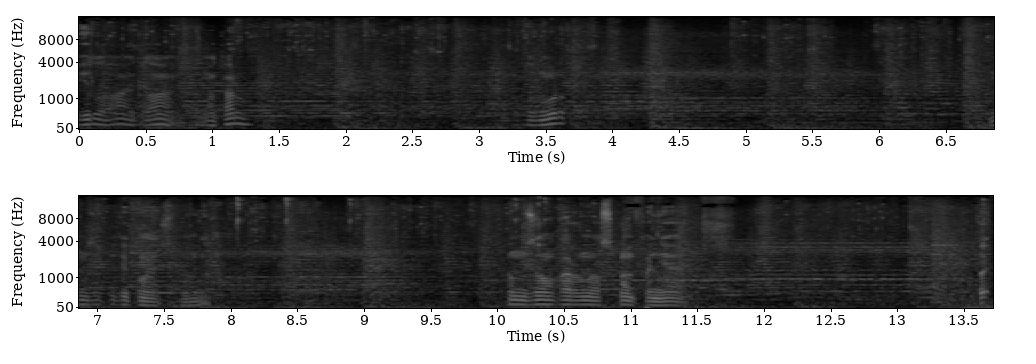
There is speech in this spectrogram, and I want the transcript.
E lá, e lá, mataram? Todo morto? Vamos de com isso, vamos. Vamos honrar o nosso companheiro. Oi.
